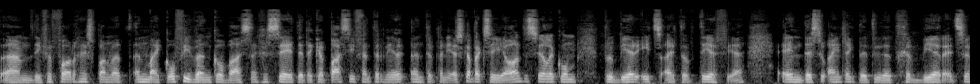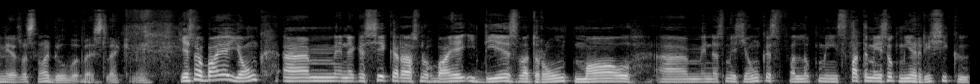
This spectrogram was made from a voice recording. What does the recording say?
ehm um, die vervaardigingsspan wat in my koffiewinkel was en gesê het ek 'n passie vir entrepreneurskap. Ek sê ja en toe sê hulle kom probeer iets uit op TV en dis hoe eintlik dit hoe dit gebeur het. So nee, dit was nooit doelbewuslik nie. Jy's nog baie jonk ehm um, en ek is seker daar's nog baie idees wat rondmaal ehm um, en as mens jonk is, wil ook mens vat 'n mens ook meer risiko.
